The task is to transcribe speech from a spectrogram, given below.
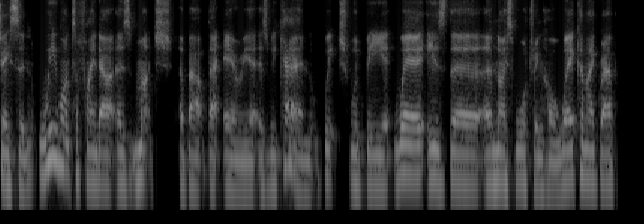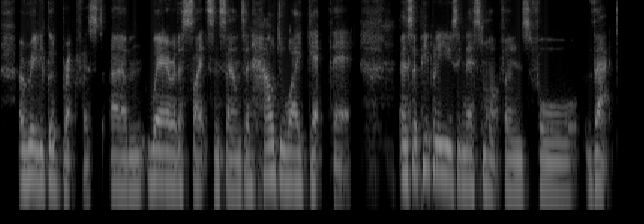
Jason, we want to find out as much about that area as we can, which would be where is the a nice watering hole? Where can I grab a really good breakfast? Um, where are the sights and sounds, and how do I get there? And so people are using their smartphones for that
